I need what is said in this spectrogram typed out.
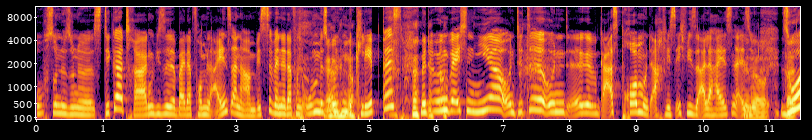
auch so eine, so eine Sticker tragen, wie sie bei der Formel 1 anhaben. Wisst ihr, wenn du da von oben bis Ja, unten genau. beklebt bist mit irgendwelchen hier und Ditte und äh, Gazprom und ach, weiß ich, wie sie alle heißen. Also Genau. so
